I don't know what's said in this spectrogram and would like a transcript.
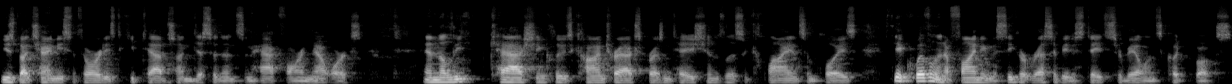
used by Chinese authorities to keep tabs on dissidents and hack foreign networks. And the leaked cache includes contracts, presentations, lists of clients, employees. It's the equivalent of finding the secret recipe to state surveillance cookbooks.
